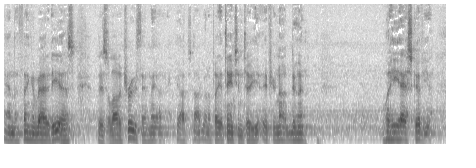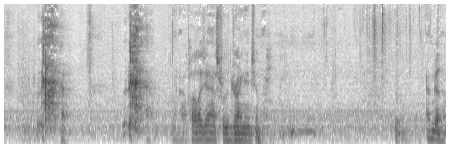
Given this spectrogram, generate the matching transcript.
And the thing about it is, there's a lot of truth in that. God's not going to pay attention to you if you're not doing what He asks of you. and I apologize for the drainage and I'm going to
